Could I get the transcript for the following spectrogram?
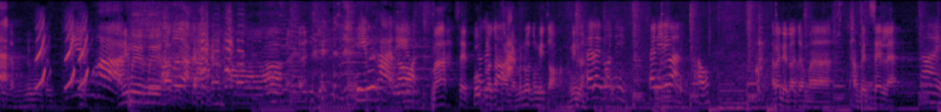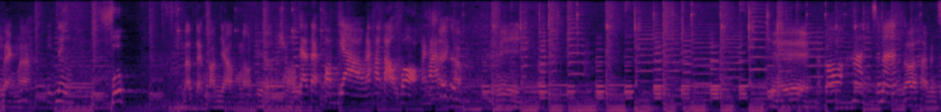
อะจับดูนิ่มค่ะอันนี้มือมือครับเามือแป้งค่ะแป้งอ๋อนิ่มค่ะนิ่มมาเสร็จปุ๊บแล้วก็ผ่านกันมานวดตรงนี้ต่อนิดหน่อยใช้อะไรนวดนี่ใช้นี้ดีกว่าเอาแล้วก็เดี๋ยวเราจะมาทำเป็นเส้นแล้วใช่แบ่งมานิดนึงฟุ๊บแล้วแต่ความยาวของเราที่เราชอบแล้วแต่ความยาวนะคะเต๋าบอกนะคะใช่ครับนี่ ก็หั่นใช่ไหมก็หั่นเป็นเ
